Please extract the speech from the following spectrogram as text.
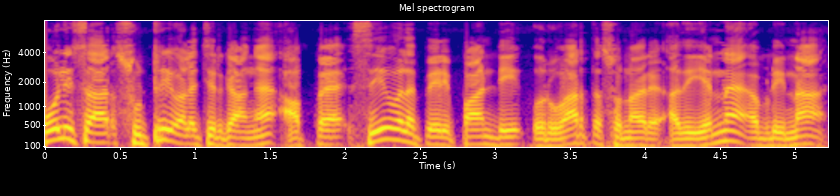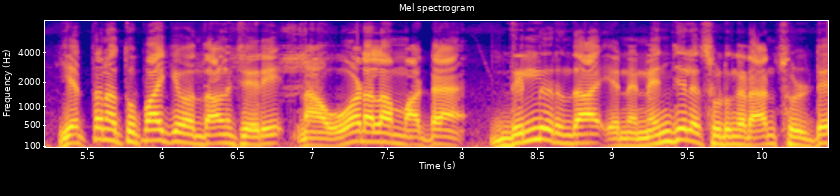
போலீஸார் சுற்றி வளைச்சிருக்காங்க. அப்போ சீவலப்பேரி பாண்டி ஒரு வார்த்தை சொன்னார். அது என்ன அப்படின்னா எத்தனை துப்பாக்கி வந்தாலும் சரி நான் ஓடலாம் மாட்டேன். தில்லு இருந்தா என்னை நெஞ்சில சுடுங்கடான்னு சொல்லிட்டு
